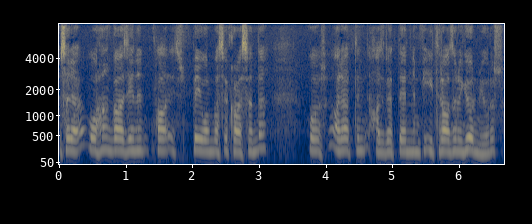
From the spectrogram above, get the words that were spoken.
Mesela Orhan Gazi'nin bey olması karşısında o Alaaddin Hazretlerinin bir itirazını görmüyoruz.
